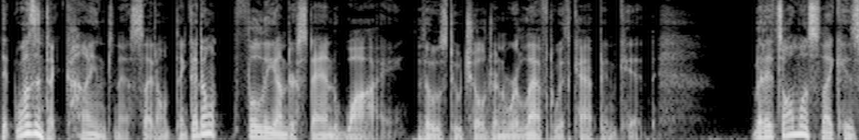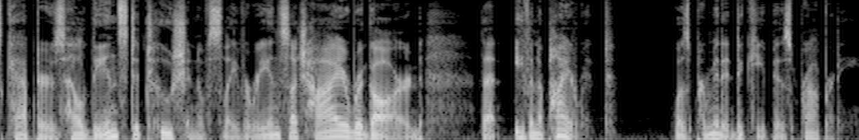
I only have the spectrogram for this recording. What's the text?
It wasn't a kindness, I don't think. I don't fully understand why those two children were left with Captain Kidd. But it's almost like his captors held the institution of slavery in such high regard that even a pirate was permitted to keep his property.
